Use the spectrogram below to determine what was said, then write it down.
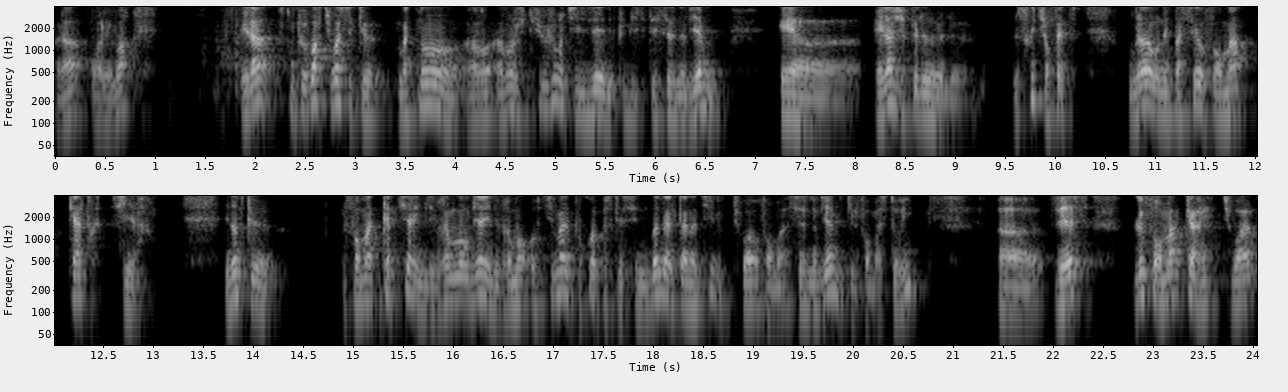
Voilà, on va aller voir. Et là, ce qu'on peut voir, tu vois, c'est que maintenant, avant, j'ai toujours utilisé les publicités 16 neuvième. Et, euh, et là, j'ai fait le, le, switch, en fait, où là, on est passé au format 4 tiers. Et donc, le format 4 tiers, il est vraiment bien, il est vraiment optimal. Pourquoi? Parce que c'est une bonne alternative, tu vois, au format 16 neuvième, qui est le format story, euh, VS, le format carré, tu vois.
